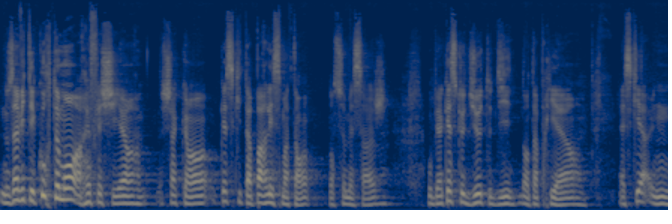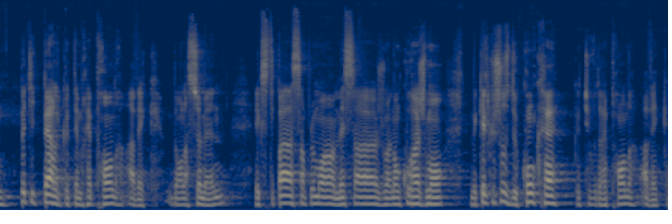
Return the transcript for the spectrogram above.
nous inviter courtement à réfléchir, chacun, qu'est-ce qui t'a parlé ce matin dans ce message, ou bien qu'est-ce que Dieu te dit dans ta prière? Est-ce qu'il y a une petite perle que tu aimerais prendre avec dans la semaine? Et que ce n'était pas simplement un message ou un encouragement, mais quelque chose de concret que tu voudrais prendre avec.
